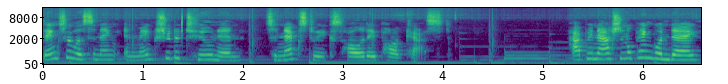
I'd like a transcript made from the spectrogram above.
Thanks for listening and make sure to tune in to next week's holiday podcast. Happy National Penguin Day!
